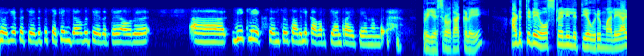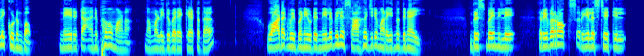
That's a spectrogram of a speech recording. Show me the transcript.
ജോലിയൊക്കെ ചെയ്തിട്ട് സെക്കൻഡ് ജോബ് ചെയ്തിട്ട് അവർ വീക്ക്ലി എക്സ്പെൻസസ് അതിൽ കവർ ചെയ്യാൻ ട്രൈ ചെയ്യുന്നുണ്ട്. പ്രിയ ശ്രോതാക്കളെ അടുത്തിടെ ഓസ്ട്രേലിയയിലെത്തിയ ഒരു മലയാളി കുടുംബം നേരിട്ട അനുഭവമാണ് നമ്മൾ ഇതുവരെ കേട്ടത്. വാടക വിപണിയുടെ നിലവിലെ സാഹചര്യം അറിയുന്നതിനായി ബ്രിസ്ബെയിനിലെ റിവർ റോക്സ് റിയൽ എസ്റ്റേറ്റിൽ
